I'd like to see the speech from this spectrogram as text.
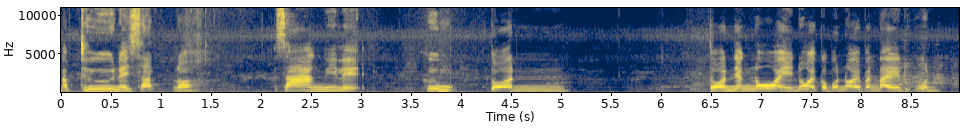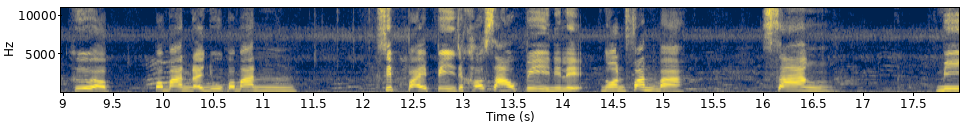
นับถือในสัตว์เนาะสร้างนี่แหละ คือตอน ตอนยังน้อยน้อยกับบ่น้อยปันใดทุกคน คือแบบประมาณอายุประมาณสิบปลายปีจะเข้าสาวปีนี่แหละนอนฟันมาสร้างมี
